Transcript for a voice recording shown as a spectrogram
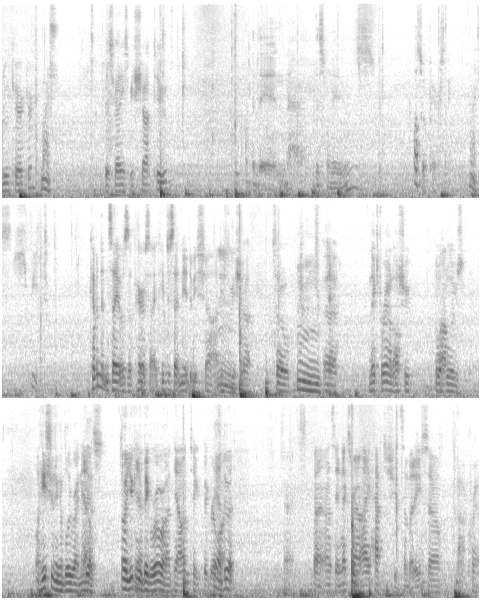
blue character. Nice. This guy needs to be shot too. And then this one is also a parasite. Nice. Sweet. Kevin didn't say it was a parasite. He just said it needed to be shot. Needs to be Mm. shot. So, Hmm. uh, next round I'll shoot both Wow. blues. Well, he's shooting a blue right now. Yes. Oh, you can Yeah. do big robot. Yeah, I'll take a Big Robot. Yeah, do it. Alright. But I'm gonna say next round I have to shoot somebody, so Oh crap.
